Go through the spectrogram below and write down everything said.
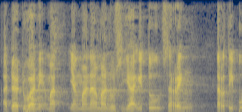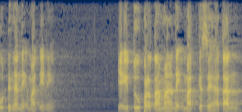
Ada dua nikmat yang mana manusia itu sering tertipu dengan nikmat ini yaitu pertama nikmat kesehatan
